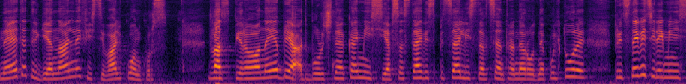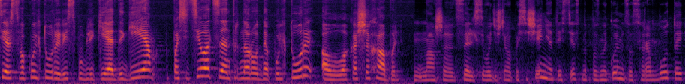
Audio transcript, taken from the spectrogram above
на этот региональный фестиваль-конкурс. 21 ноября отборочная комиссия в составе специалистов Центра народной культуры, представителей Министерства культуры Республики Адыгея посетила Центр народной культуры аула Кашахабль. Наша цель сегодняшнего посещения – это, естественно, познакомиться с работой,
